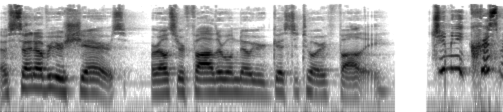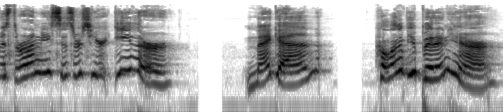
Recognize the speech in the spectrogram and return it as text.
Now sign over your shares, or else your father will know your gustatory folly. Jiminy Christmas, there aren't any scissors here either! Megan, how long have you been in here?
